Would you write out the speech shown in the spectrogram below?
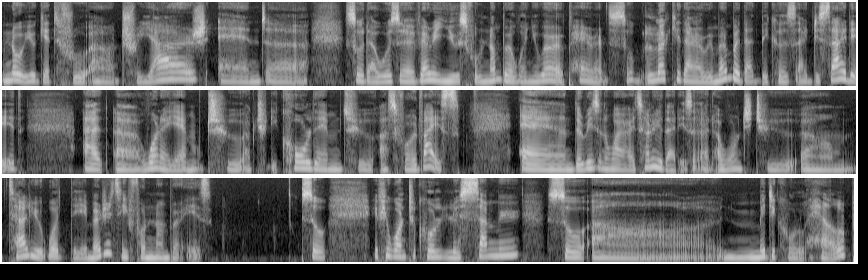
no, you get through uh, triage, and uh, so that was a very useful number when you were a parent. So lucky that I remember that because I decided at uh, 1 a.m. to actually call them to ask for advice. And the reason why I tell you that is that I wanted to um, tell you what the emergency phone number is. So, if you want to call le SAMU, so uh, medical help,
